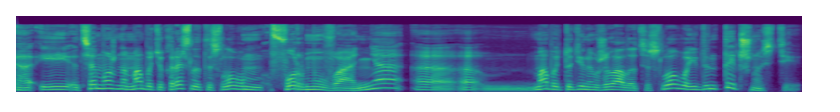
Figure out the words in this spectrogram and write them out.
Е, і це можна, мабуть, окреслити словом формування, е, е, мабуть, тоді не вживали це слово ідентичності.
